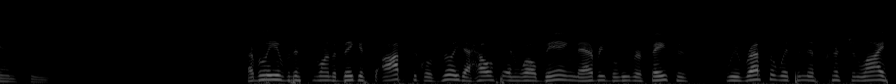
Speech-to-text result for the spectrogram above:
and through you. I believe this is one of the biggest obstacles, really, to health and well being that every believer faces. We wrestle with in this Christian life,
